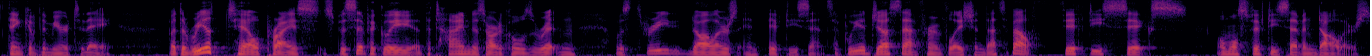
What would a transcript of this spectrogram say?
think of the mirror today. But the retail price, specifically at the time this article was written, was $3.50. If we adjust that for inflation, that's about 56 almost $57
